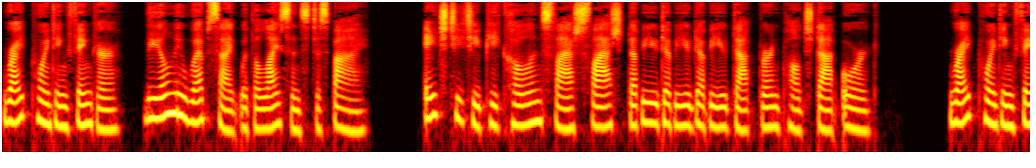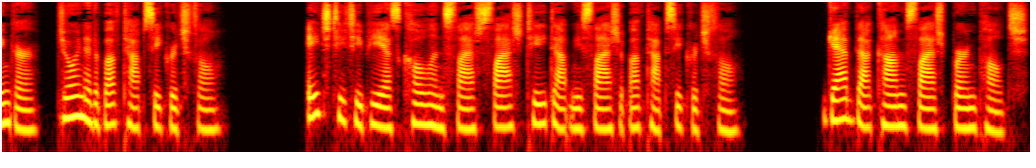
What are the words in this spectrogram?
Right pointing finger, the only website with a license to spy http colon slash slash www.berndpulch.org. Right pointing finger, join at above top secret full. https colon slash slash t.me slash above top secret full. gab.com slash berndpulch.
